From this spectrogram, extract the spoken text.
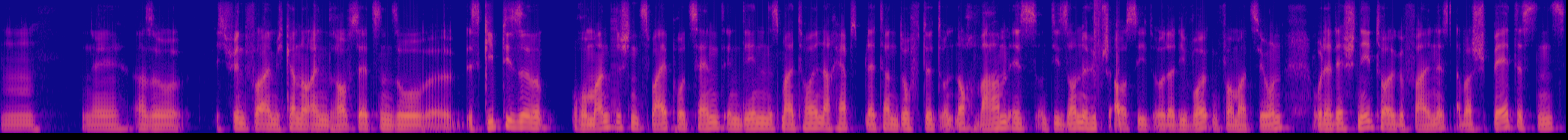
Hm, nee, also ich finde vor allem, ich kann noch einen draufsetzen, so, äh, es gibt diese romantischen 2%, in denen es mal toll nach Herbstblättern duftet und noch warm ist und die Sonne hübsch aussieht oder die Wolkenformation oder der Schnee toll gefallen ist. Aber spätestens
